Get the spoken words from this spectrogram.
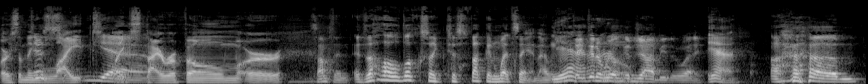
or something There's- light, yeah. like styrofoam or something. It all looks like just fucking wet sand. I, Yeah, they I did a real know. good job either way. yeah. Um,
